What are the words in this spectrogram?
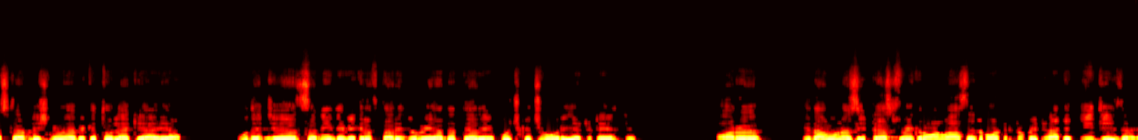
ਐਸਟੈਬਲਿਸ਼ ਨਹੀਂ ਹੋਇਆ ਵੀ ਕਿੱਥੋਂ ਲੈ ਕੇ ਆਏ ਆ। ਉਹਦੇ ਚ ਸਨੀ ਦੀ ਵੀ ਗ੍ਰਿਫਤਾਰੀ ਜ਼ਰੂਰੀ ਹੈ ਦਿੱਤਿਆ ਦੀ ਪੁੱਛਗਿੱਛ ਹੋ ਰਹੀ ਹੈ ਡਿਟੇਲ ਚ। ਔਰ ਇਹਦਾ ਹੁਣ ਅਸੀਂ ਟੈਸਟ ਵੀ ਕਰਾਉਣ ਵਾਸਤੇ ਲੈਬੋਰਟਰੀ ਨੂੰ ਭੇਜਣਾ ਕਿ ਕੀ ਚੀਜ਼ ਹੈ।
